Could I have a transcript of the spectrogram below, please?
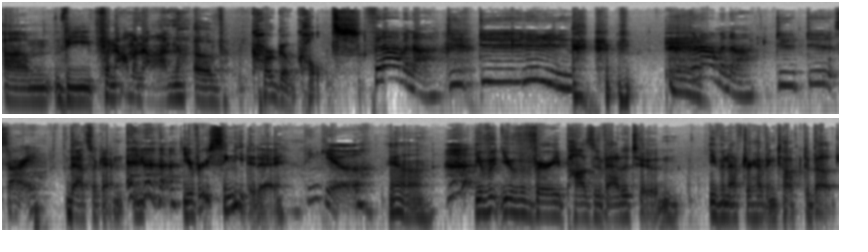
um, the phenomenon of cargo cults. Phenomena. Do do do. Phenomena. Do do. Sorry. That's okay. You, you're very singy today. Thank you. Yeah. You have, a, you have a very positive attitude, even after having talked about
